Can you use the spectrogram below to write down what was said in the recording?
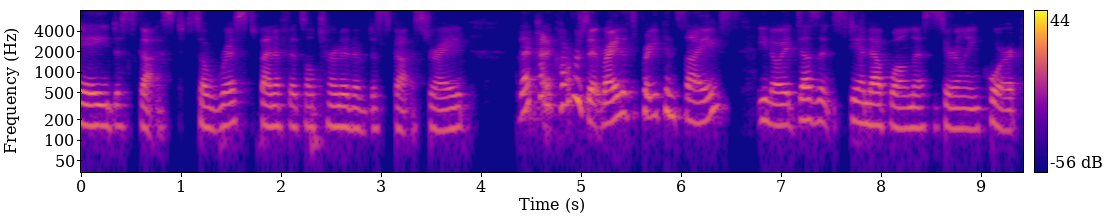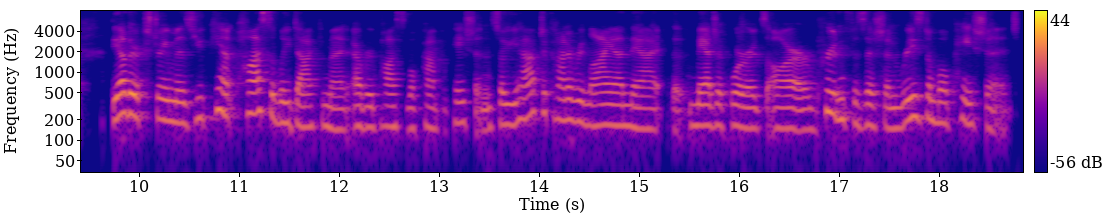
A discussed. So risks, benefits, alternative discussed, right? That kind of covers it, right? It's pretty concise. You know, it doesn't stand up well necessarily in court. The other extreme is you can't possibly document every possible complication. So you have to kind of rely on that. The magic words are prudent physician, reasonable patient.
